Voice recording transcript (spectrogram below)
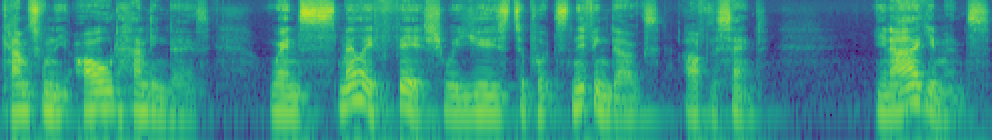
comes from the old hunting days when smelly fish were used to put sniffing dogs off the scent. In arguments,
